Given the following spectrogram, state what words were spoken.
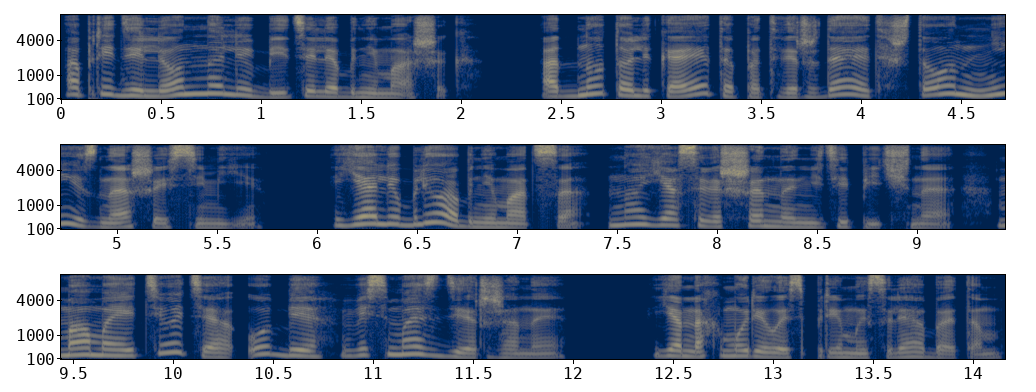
Определенно любитель обнимашек. Одно только это подтверждает, что он не из нашей семьи. Я люблю обниматься, но я совершенно нетипичная. Мама и тетя обе весьма сдержанные. Я нахмурилась при мысли об этом.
